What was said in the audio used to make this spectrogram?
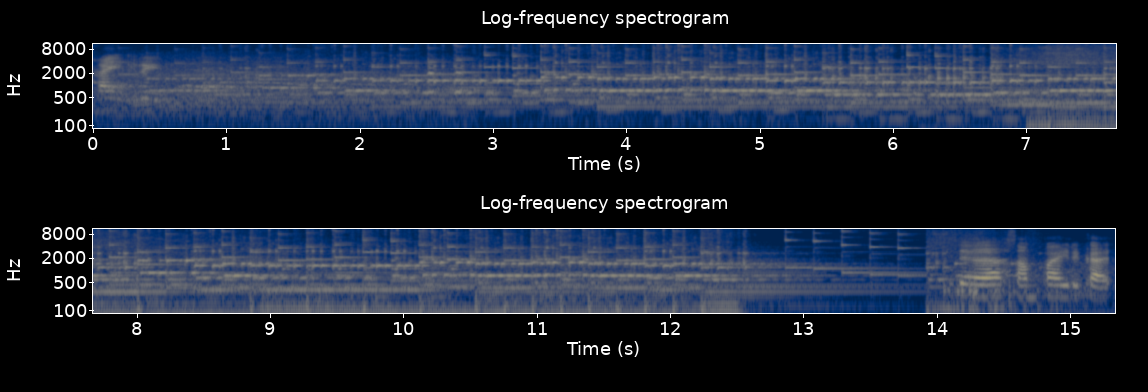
naik rel. Kita dah sampai dekat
